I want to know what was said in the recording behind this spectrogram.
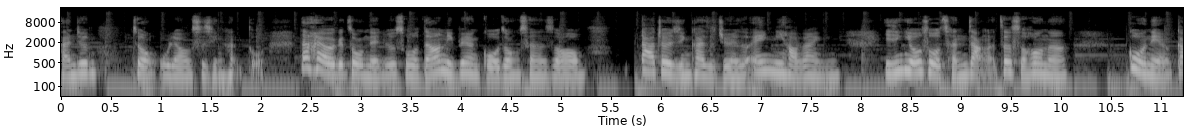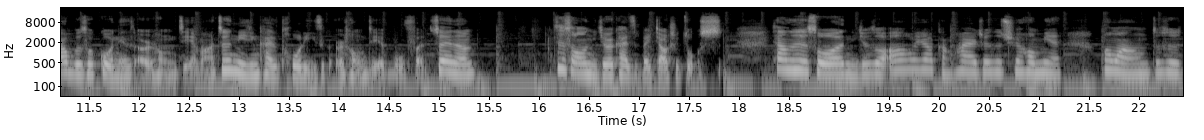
反正就这种无聊的事情很多，但还有一个重点就是说，等到你变成国中生的时候，大家就已经开始觉得说，哎、你好像已经已经有所成长了。这时候呢，过年刚刚不是说过年是儿童节嘛，就是你已经开始脱离这个儿童节部分，所以呢，这时候你就会开始被叫去做事，像是说你就说哦，要赶快就是去后面帮忙，就是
